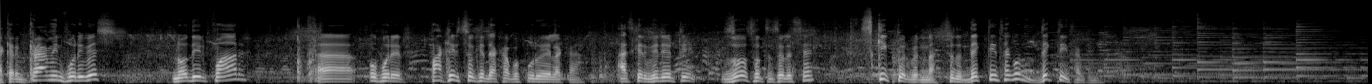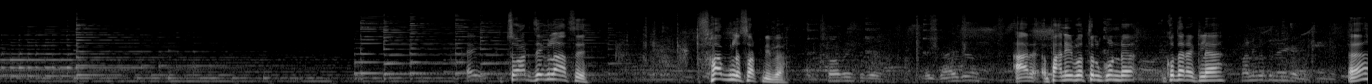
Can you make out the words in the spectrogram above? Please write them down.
একেবারে গ্রামীণ পরিবেশ নদীর পাড় আহ, উপরের পাখির চোখে দেখাবো পুরো এলাকা। আজকের ভিডিওটি জোশ হতে চলেছে স্কিপ করবেন না শুধু দেখতেই থাকুন দেখতেই থাকুন। যেগুলো আছে, সবগুলো চট নিবা। আর পানির বোতল কোনটা, কোথায় রাখলা? হ্যাঁ?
